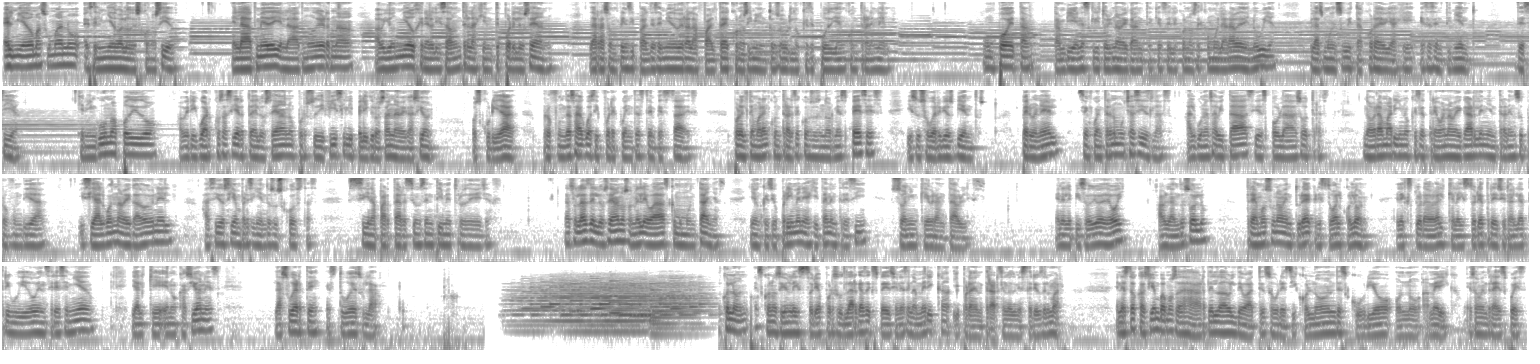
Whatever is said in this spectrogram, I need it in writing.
El miedo más humano es el miedo a lo desconocido. En la Edad Media y en la Edad Moderna había un miedo generalizado entre la gente por el océano. La razón principal de ese miedo era la falta de conocimiento sobre lo que se podía encontrar en él. Un poeta, también escritor y navegante que se le conoce como el árabe de Nubia, plasmó en su bitácora de viaje ese sentimiento. Decía que ninguno ha podido averiguar cosa cierta del océano por su difícil y peligrosa navegación oscuridad, profundas aguas y frecuentes tempestades, por el temor a encontrarse con sus enormes peces y sus soberbios vientos. Pero en él se encuentran muchas islas, algunas habitadas y despobladas otras. No habrá marino que se atreva a navegarle ni entrar en su profundidad, y si algo han navegado en él, ha sido siempre siguiendo sus costas, sin apartarse un centímetro de ellas. Las olas del océano son elevadas como montañas, y aunque se oprimen y agitan entre sí, son inquebrantables. En el episodio de hoy, hablando solo, traemos una aventura de Cristóbal Colón, el explorador al que la historia tradicional le ha atribuido vencer ese miedo y al que en ocasiones la suerte estuvo de su lado. Colón es conocido en la historia por sus largas expediciones en América y por adentrarse en los misterios del mar. En esta ocasión vamos a dejar de lado el debate sobre si Colón descubrió o no América, eso vendrá después,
